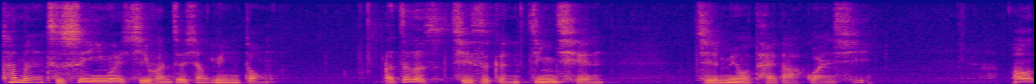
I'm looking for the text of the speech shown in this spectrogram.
他们只是因为喜欢这项运动。而这个其实跟金钱其实没有太大关系。好，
